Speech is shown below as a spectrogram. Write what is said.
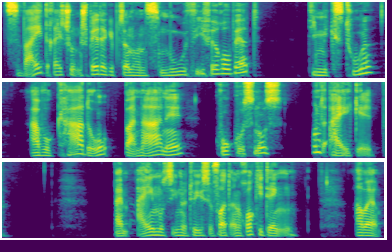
Zwei, drei Stunden später gibt es dann noch einen Smoothie für Robert, die Mixtur Avocado, Banane, Kokosnuss und Eigelb. Beim Ei muss ich natürlich sofort an Rocky denken. Aber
